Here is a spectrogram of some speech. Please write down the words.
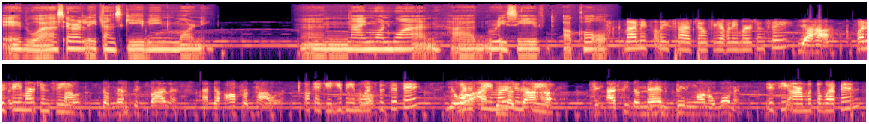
It was early Thanksgiving morning, and 911 had received a call. Miami Police 5 Jones, do you have an emergency? Yeah, hi. What is the emergency? About domestic violence at the Opera Tower. Okay, can you be more Hello? specific? You What know, the I see a guy. emergency? uh, see, I see the man beating on a woman. Is he armed with a weapon?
